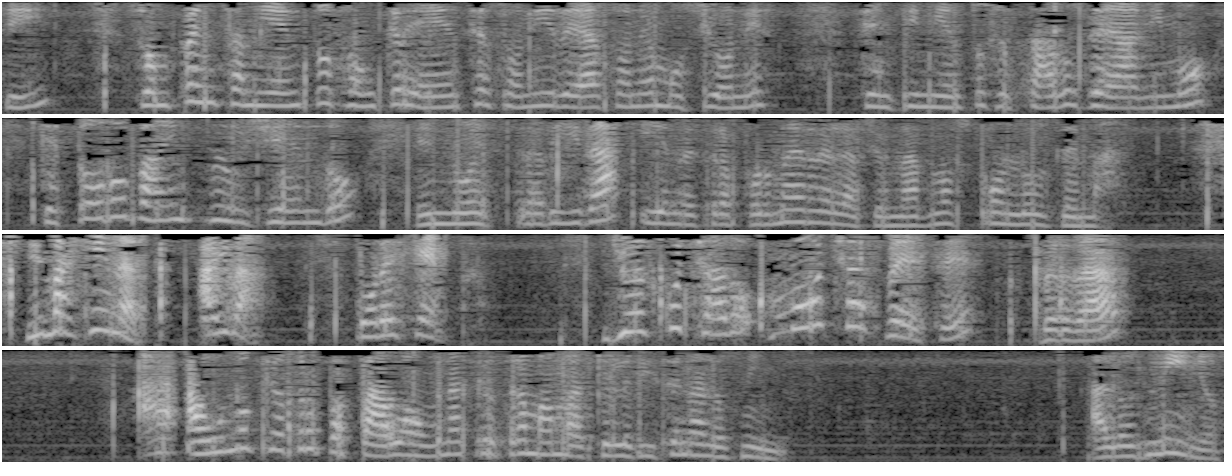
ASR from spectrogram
¿sí? Son pensamientos, son creencias, son ideas, son emociones, sentimientos, estados de ánimo, que todo va influyendo en nuestra vida y en nuestra forma de relacionarnos con los demás. Imagínate, ahí va. Por ejemplo, yo he escuchado muchas veces, ¿verdad? A, a uno que otro papá o a una que otra mamá que le dicen a los niños, a los niños,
